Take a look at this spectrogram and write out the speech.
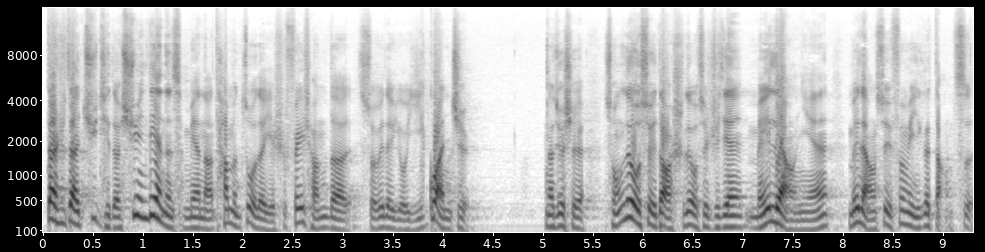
但是在具体的训练的层面呢，他们做的也是非常的所谓的有一贯制，那就是从六岁到十六岁之间，每两年每两岁分为一个档次。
